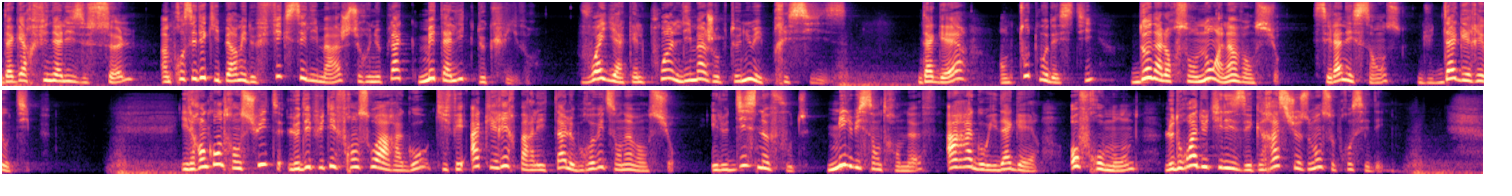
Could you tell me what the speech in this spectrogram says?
Daguerre finalise seul un procédé qui permet de fixer l'image sur une plaque métallique de cuivre. Voyez à quel point l'image obtenue est précise. Daguerre, en toute modestie, donne alors son nom à l'invention. C'est la naissance du daguerréotype. Il rencontre ensuite le député François Arago qui fait acquérir par l'État le brevet de son invention. Et le 19 août 1839, Arago et Daguerre offre au monde le droit d'utiliser gracieusement ce procédé.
